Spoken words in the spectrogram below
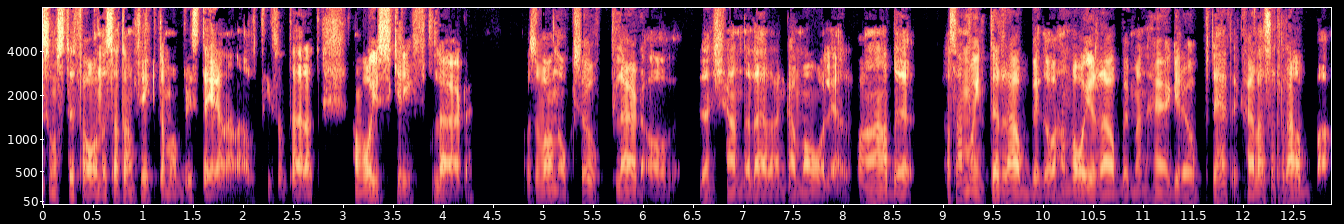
som Stefanus, att han fick dem att bli stenade och allting sånt där. Att han var ju skriftlärd och så var han också upplärd av den kända läraren Gamaliel. Och han, hade, alltså han var inte rabbi då, han var ju rabbi men högre upp, det heter, kallas rabba.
